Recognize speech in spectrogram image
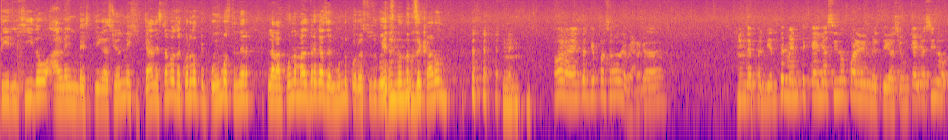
dirigido a la investigación mexicana. Estamos de acuerdo que pudimos tener la vacuna más vergas del mundo, pero estos güeyes no nos dejaron. Hola, neta, ¿qué pasó de verga? Independientemente que haya sido para la investigación, que haya sido.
